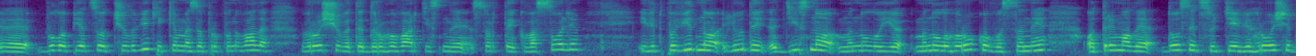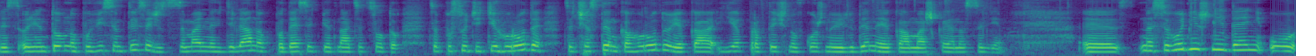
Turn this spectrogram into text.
е, було 500 чоловік, яким ми запропонували вирощувати дороговартісні сорти квасолі. І відповідно люди дійсно минулої, минулого року восени отримали досить суттєві гроші, десь орієнтовно по 8 тисяч з земельних ділянок по 10-15 соток. Це по суті ті городи, це частинка городу, яка є практично в кожної людини, яка мешкає на селі. Е, На сьогоднішній день у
